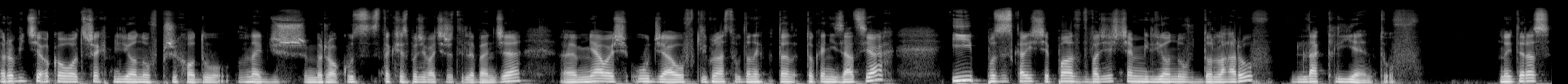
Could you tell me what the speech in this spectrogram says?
robicie około 3 milionów przychodu w najbliższym roku. Tak się spodziewacie, że tyle będzie. E, miałeś udział w kilkunastu udanych tokenizacjach i pozyskaliście ponad 20 milionów dolarów dla klientów. No i teraz,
